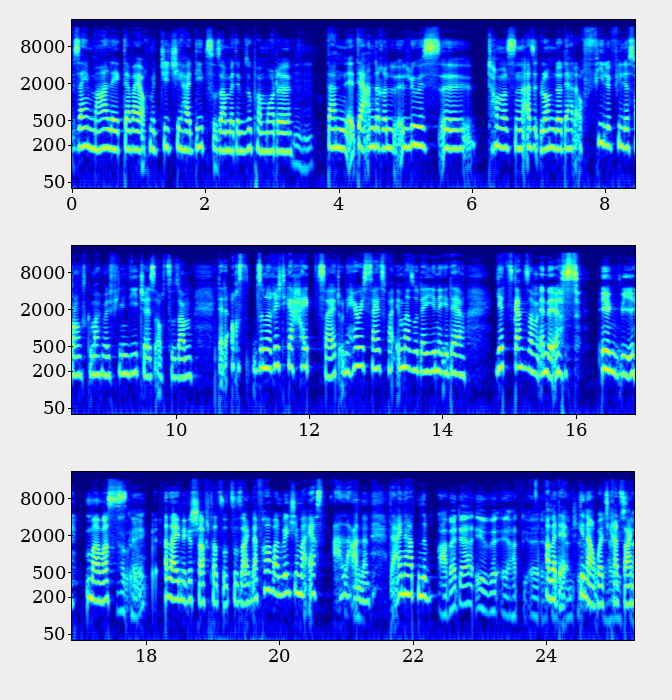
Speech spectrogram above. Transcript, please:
Zayn Malik, der war ja auch mit Gigi Hadid zusammen mit dem Supermodel. Dann äh, der andere Louis äh, Tomlinson, also Blonde, der hat auch viele, viele Songs gemacht mit vielen DJs auch zusammen. Der hat auch so eine richtige Hype-Zeit. Und Harry Styles war immer so derjenige, der jetzt ganz am Ende erst irgendwie mal was Okay. äh, alleine geschafft hat, sozusagen. Davor waren wirklich immer erst alle anderen. Der eine hat eine Aber der äh, er hat. Äh, aber der, genau, wollte ich gerade sagen.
